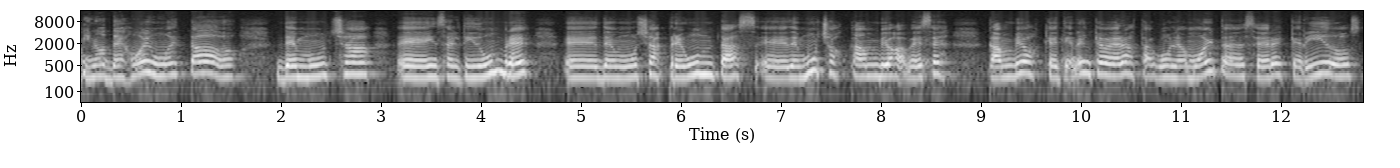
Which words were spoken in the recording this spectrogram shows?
y nos dejó en un estado de mucha eh, incertidumbre, eh, de muchas preguntas, eh, de muchos cambios, a veces cambios que tienen que ver hasta con la muerte de seres queridos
